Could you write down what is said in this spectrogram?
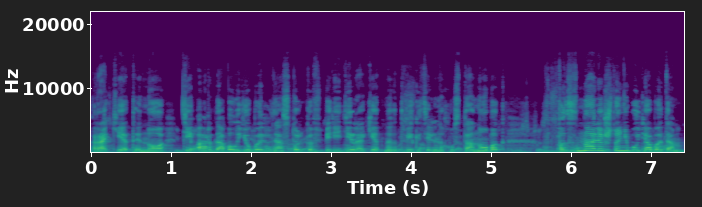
ракеты, но TRW были настолько впереди ракетных двигательных установок. Вы знали что-нибудь об этом?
